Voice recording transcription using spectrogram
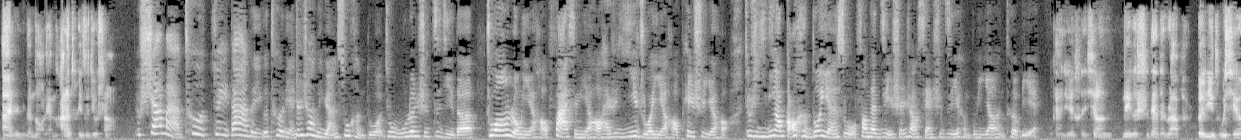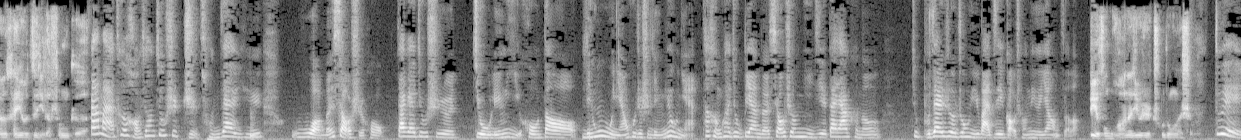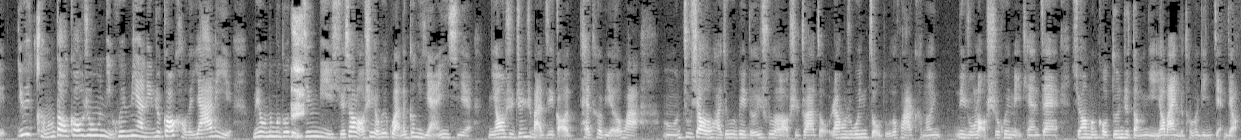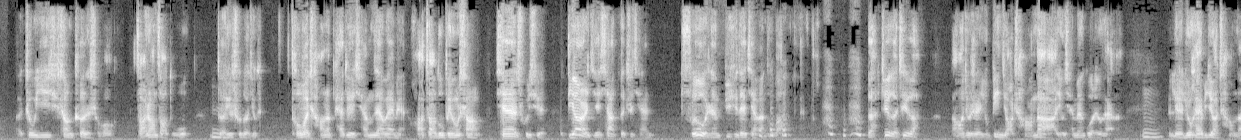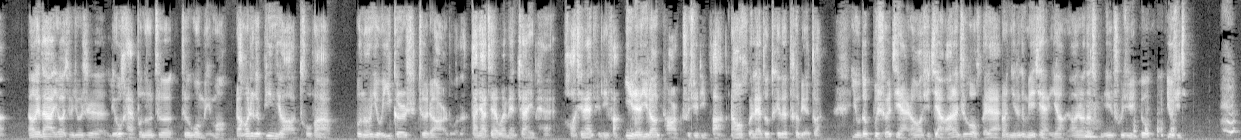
按着你的脑袋，拿着推子就上。就杀马特最大的一个特点，身上的元素很多，就无论是自己的妆容也好，发型也好，还是衣着也好，配饰也好，就是一定要搞很多元素放在自己身上，显示自己很不一样、很特别。感觉很像那个时代的 rapper，特立独行，很有自己的风格。杀马特好像就是只存在于。我们小时候大概就是九零以后到零五年或者是零六年，它很快就变得销声匿迹，大家可能就不再热衷于把自己搞成那个样子了。最疯狂的就是初中的时候。对，因为可能到高中你会面临着高考的压力，没有那么多的 精力，学校老师也会管得更严一些。你要是真是把自己搞得太特别的话。嗯，住校的话就会被德育处的老师抓走，然后如果你走读的话，可能那种老师会每天在学校门口蹲着等你，要把你的头发给你剪掉。呃，周一上课的时候，早上早读，德育处的就头发长的排队全部在外面，好，早读不用上了。现在出去，第二节下课之前，所有人必须得剪完头发。对，这个这个，然后就是有鬓角长的，有前面过刘海的，嗯，刘刘海比较长的。然后给大家要求就是刘海不能遮遮过眉毛，然后这个鬓角头发不能有一根是遮着耳朵的。大家在外面站一排，好，现在去理发，一人一张条出去理发，然后回来都推的特别短，有的不舍剪，然后去剪完了之后回来，然后你这个没剪一样，然后让他重新出去又又去剪。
